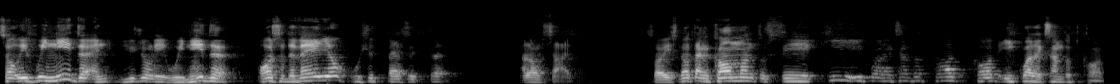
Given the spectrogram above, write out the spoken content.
So if we need, and usually we need also the value, we should pass it alongside. So it's not uncommon to see key equal exam.code, code equal exam.code,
